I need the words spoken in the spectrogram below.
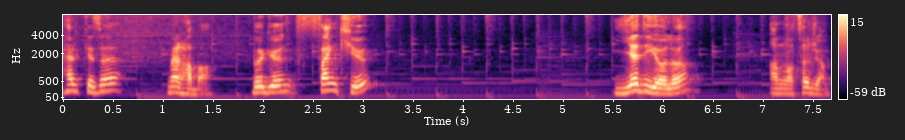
Herkese merhaba. Bugün thank you 7 yolu anlatacağım.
